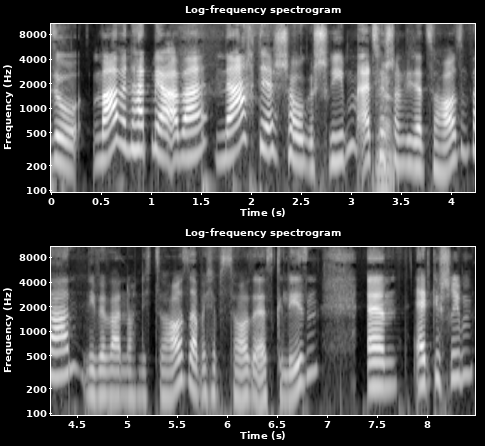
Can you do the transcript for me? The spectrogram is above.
so, Marvin hat mir aber nach der Show geschrieben, als wir Ja. schon wieder zu Hause waren. Nee, wir waren noch nicht zu Hause, aber ich habe es zu Hause erst gelesen. Ähm, er hat geschrieben,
